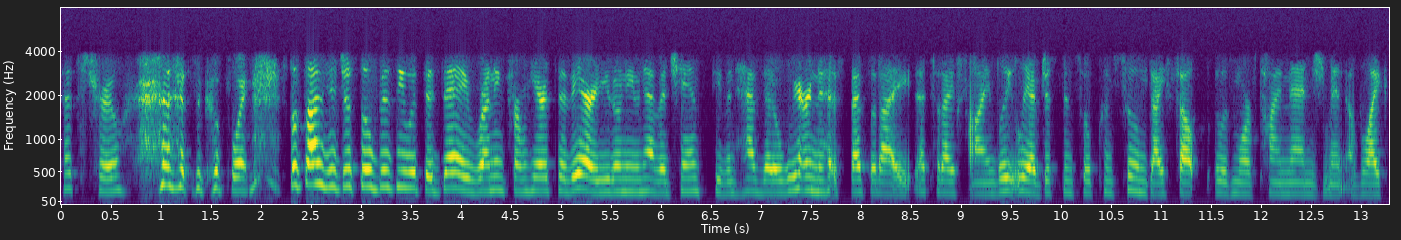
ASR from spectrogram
That's true. That's a good point. Sometimes you're just so busy with the day running from here to there, you don't even have a chance to even have that awareness. That's what I that's what I find. Lately I've just been so consumed. I felt it was more of time management of like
